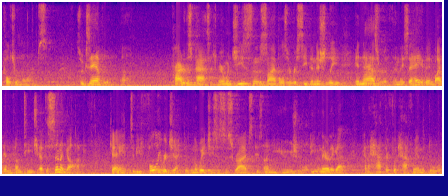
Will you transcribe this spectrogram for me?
cultural norms. So, example, uh, prior to this passage, remember when Jesus and the disciples are received initially in Nazareth, and they say, hey, they invite him to come teach at the synagogue. Okay? To be fully rejected in the way Jesus describes is unusual. Even there, they got kind of half their foot halfway in the door.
